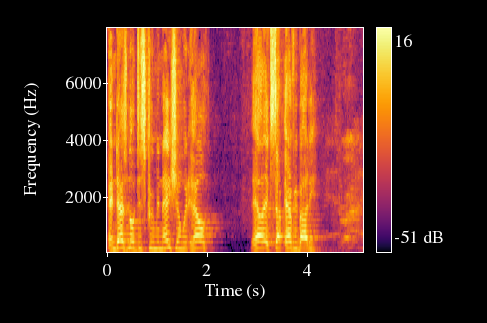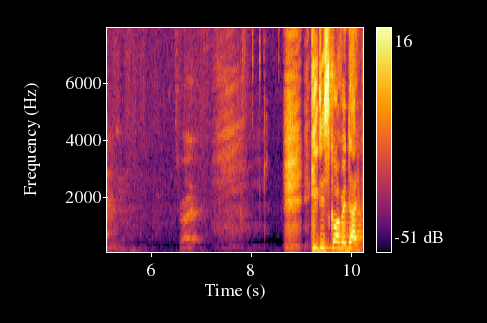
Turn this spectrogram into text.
And there's no discrimination with health. Hell accept everybody. That's right. That's right. He discovered that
